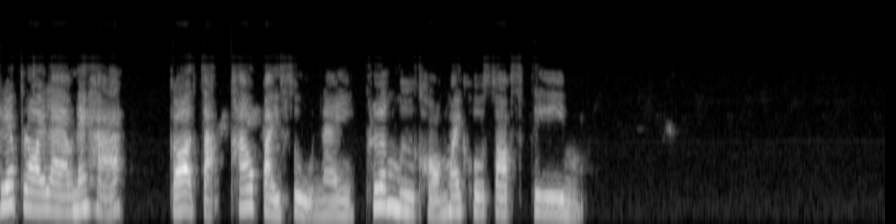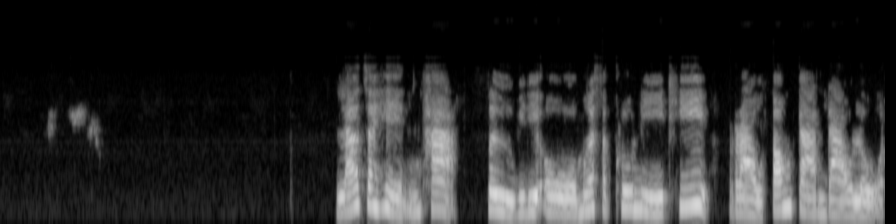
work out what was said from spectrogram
เรียบร้อยแล้วนะคะ ก็จะเข้าไปสู่ในเครื่องมือของ Microsoft Stream แล้วจะเห็นค่ะ สื่อวิดีโอเมื่อสักครู่นี้ที่เราต้องการดาวน์โหลด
